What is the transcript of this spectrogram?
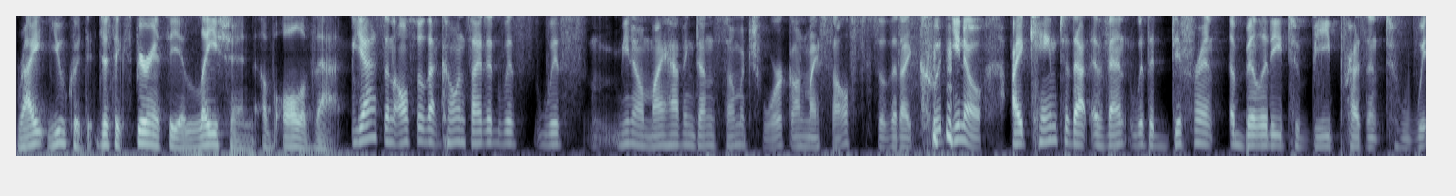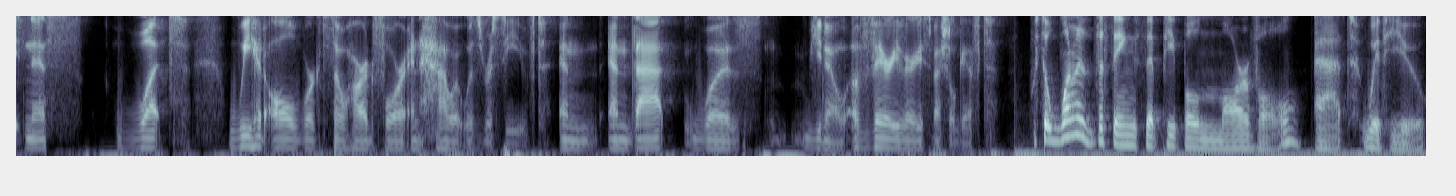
right? You could just experience the elation of all of that. Yes, and also that coincided with with you know my having done so much work on myself so that I could, you know, I came to that event with a different ability to be present to witness what we had all worked so hard for and how it was received. And and that was, you know, a very very special gift. So, one of the things that people marvel at with you,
